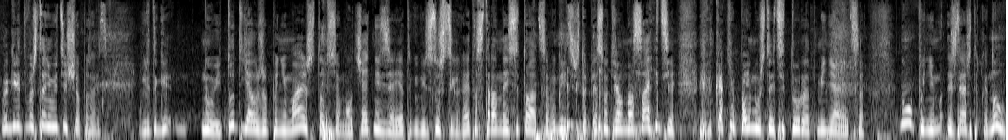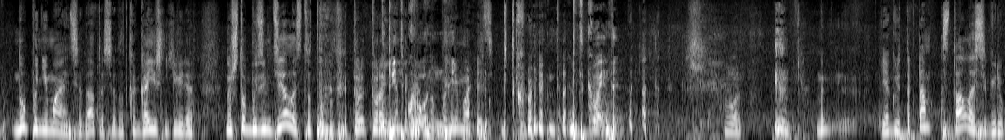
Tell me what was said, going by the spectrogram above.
вы, говорит, вы что-нибудь еще посмотрите. Говорит, «Г- ну и тут я уже понимаю, что все, молчать нельзя. Я такой говорю, слушайте, какая-то странная ситуация. Вы говорите, чтобы я смотрел на сайте, как я пойму, что эти туры отменяются? Ну, поним... знаешь, такой, ну, ну, понимаете, да, то есть это как гаишники говорят, ну, что будем делать, то тур- турагенты говорят, ну, понимаете, биткоин, да. Биткоин. Вот. Ну, Я говорю, так там осталось, говорю,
